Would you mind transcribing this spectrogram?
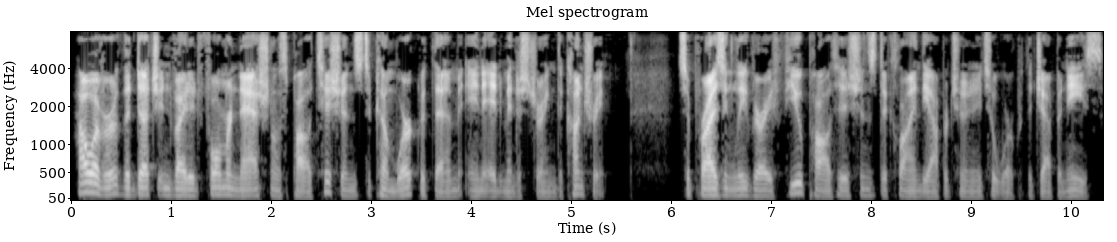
However, the Dutch invited former nationalist politicians to come work with them in administering the country. Surprisingly, very few politicians declined the opportunity to work with the Japanese.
